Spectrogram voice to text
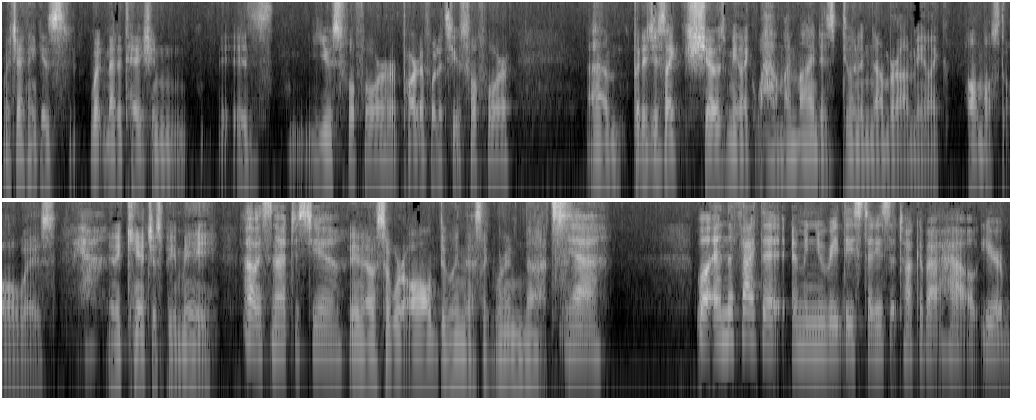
which I think is what meditation is useful for or part of what it's useful for. Um, but it just like shows me like wow, my mind is doing a number on me like almost always. Yeah. And it can't just be me, Oh, it's not just you. you know, so we're all doing this like we're nuts. Yeah. Well, and the fact that I mean, you read these studies that talk about how your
